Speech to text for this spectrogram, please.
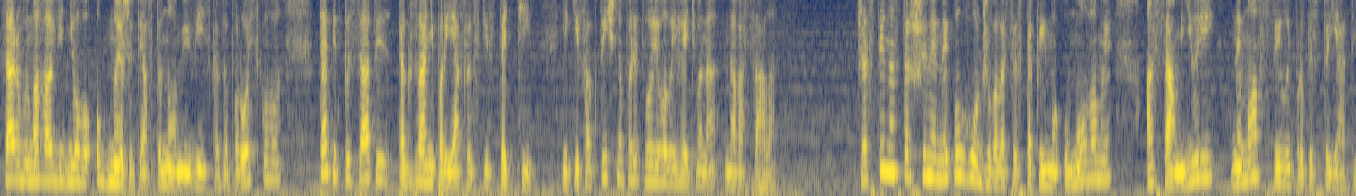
Цар вимагав від нього обмежити автономію війська Запорозького та підписати так звані Переяславські статті, які фактично перетворювали гетьмана на васала. Частина старшини не погоджувалася з такими умовами, а сам Юрій не мав сили протистояти.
